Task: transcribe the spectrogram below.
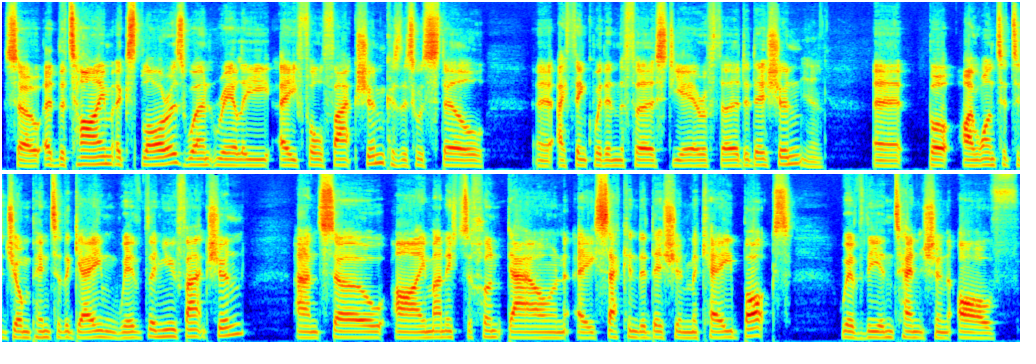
So at the time, Explorers weren't really a full faction because this was still, uh, I think, within the first year of third edition. Yeah. Uh, but I wanted to jump into the game with the new faction. And so I managed to hunt down a second edition McCabe box with the intention of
